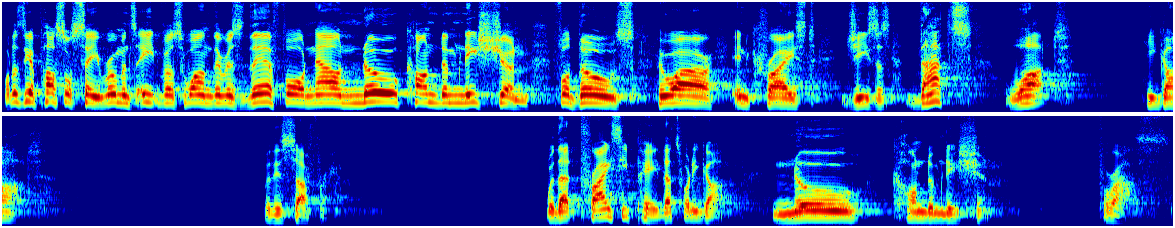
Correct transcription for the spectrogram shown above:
What does the apostle say? Romans 8, verse 1 There is therefore now no condemnation for those who are in Christ Jesus. That's what he got with his suffering. With that price he paid, that's what he got. No condemnation for us.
